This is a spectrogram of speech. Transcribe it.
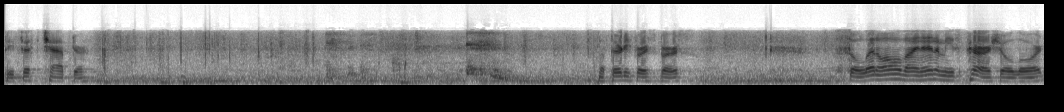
the fifth chapter. The 31st verse. So let all thine enemies perish, O Lord,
